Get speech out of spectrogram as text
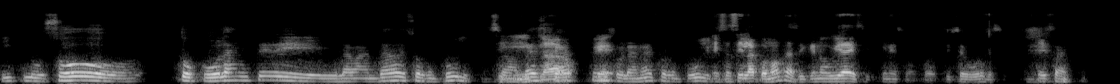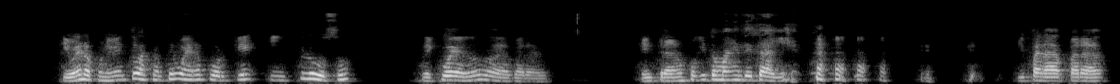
Incluso tocó la gente de la banda Desorden Público, Sí, la banda de claro, que- venezolana Desorden Público. Esa sí la conoces, así que no voy a decir quiénes son, pero estoy seguro que sí. Exacto. Y bueno, fue un evento bastante bueno porque incluso, recuerdo, eh, para entrar un poquito más en detalle, y para, para,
